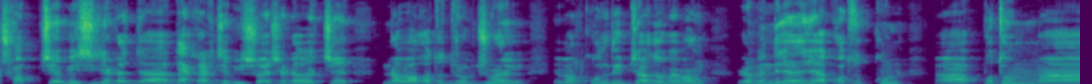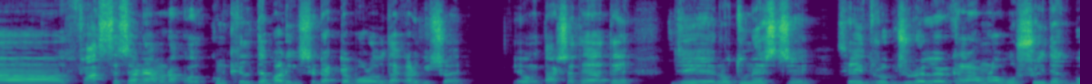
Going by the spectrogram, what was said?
সবচেয়ে বেশি যেটা দেখার যে বিষয় সেটা হচ্ছে নবাগত ধ্রুব জুড়েল এবং কুলদীপ যাদব এবং রবীন্দ্র জাদেজা কতক্ষণ প্রথম ফার্স্ট সেশনে আমরা কতক্ষণ খেলতে পারি সেটা একটা বড় দেখার বিষয়। এবং তার সাথে সাথে যে নতুন এসছে সেই ধ্রুব জুড়েলের খেলা আমরা অবশ্যই দেখব,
